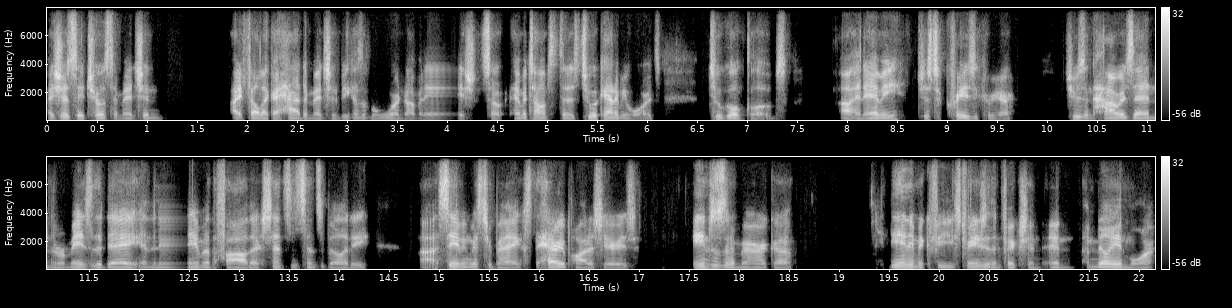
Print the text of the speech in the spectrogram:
I should say chose to mention. I felt like I had to mention because of award nomination. So Emma Thompson has two Academy Awards, two Gold Globes, uh, an Emmy, just a crazy career. She was in Howard's End, The Remains of the Day, In the Name of the Father, Sense and Sensibility, uh, Saving Mr. Banks, the Harry Potter series, Angels in America, Nanny McPhee, Stranger Than Fiction, and a million more.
